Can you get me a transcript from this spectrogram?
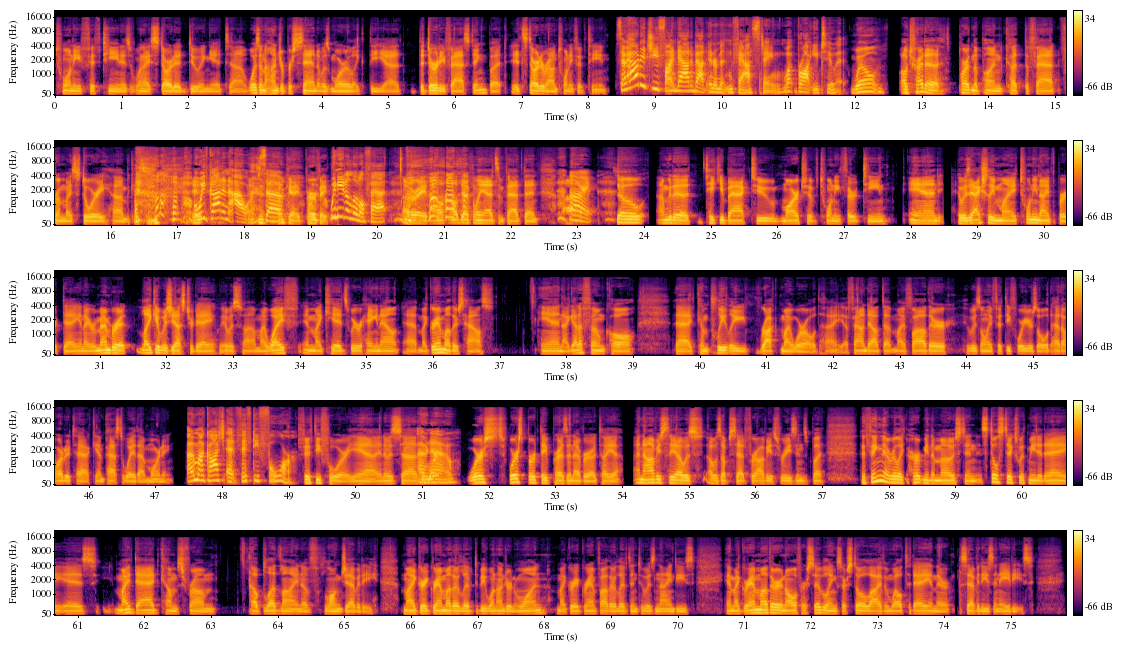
2015 is when I started doing it. Uh, wasn't 100%. It was more like the uh, the dirty fasting, but it started around 2015. So, how did you find out about intermittent fasting? What brought you to it? Well, I'll try to, pardon the pun, cut the fat from my story um, because well, we've got an hour, so okay, perfect. We need a little fat. All right, I'll, I'll, definitely add some fat then. Uh, All right. So I'm going to take you back to March of 2013, and it was actually my 29th birthday, and I remember it like it was yesterday. It was uh, my wife and my kids. We were hanging out at my grandmother's house, and I got a phone call that completely rocked my world. I found out that my father, who was only 54 years old, had a heart attack and passed away that morning. Oh my gosh, at 54. 54, yeah, and it was uh, oh, no. worst worst birthday present ever, I tell you. And obviously, I was I was upset for obvious reasons, but the thing that really hurt me the most, and still sticks with me today, is my dad comes from a bloodline of longevity. My great grandmother lived to be 101. My great grandfather lived into his 90s. And my grandmother and all of her siblings are still alive and well today in their 70s and 80s.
